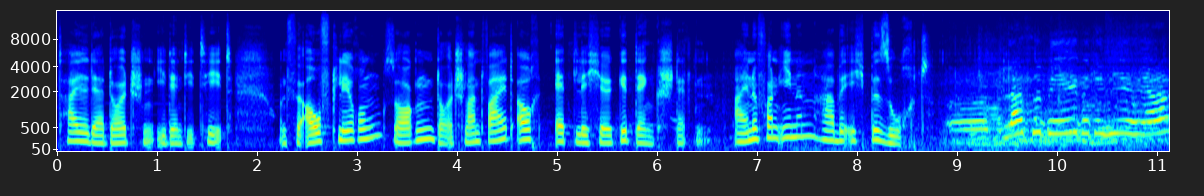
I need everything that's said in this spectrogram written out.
Teil der deutschen Identität. Und für Aufklärung sorgen deutschlandweit auch etliche Gedenkstätten. Eine von ihnen habe ich besucht. Klasse B, bitte hierher.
